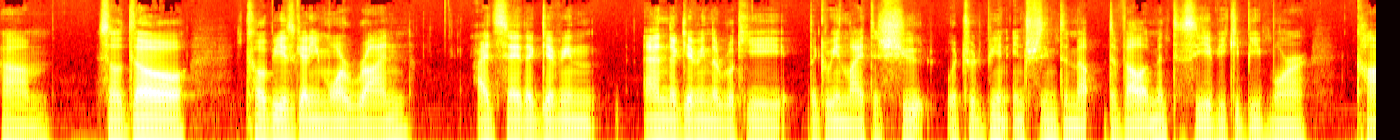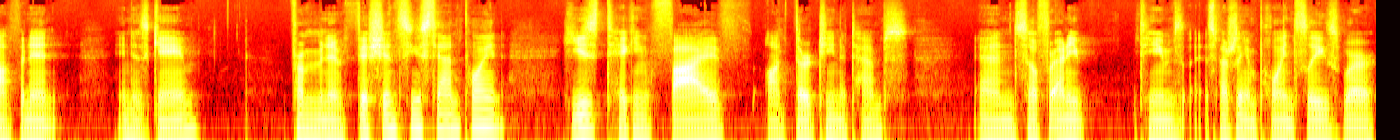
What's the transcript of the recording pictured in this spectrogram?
Um, so though Kobe is getting more run, I'd say they're giving and they're giving the rookie the green light to shoot, which would be an interesting de- development to see if he could be more confident in his game. From an efficiency standpoint, he's taking five on 13 attempts, and so for any teams, especially in points leagues where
